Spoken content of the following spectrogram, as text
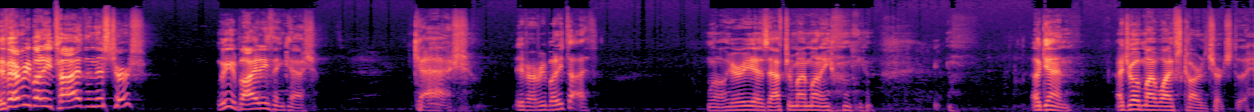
If everybody tithed in this church, we could buy anything cash. Cash. If everybody tithed. Well, here he is after my money. Again, I drove my wife's car to church today.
